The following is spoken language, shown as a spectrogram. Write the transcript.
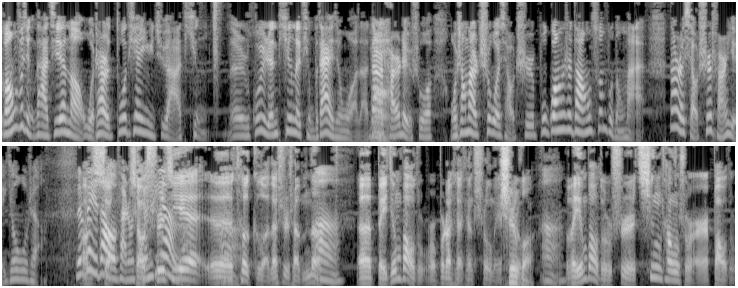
王府井大街呢？我这儿多添一句啊，挺呃，估计人听着挺不待见我的，但是啊还是得说，我上那儿吃过小吃，不光是大王村不能买，那儿的小吃反正也悠着，那味道反正啊小全变小吃街。，呃，嗯特葛的是什么呢？嗯呃，北京爆肚，不知道小强吃过没？吃过。嗯北京爆肚是清汤水爆肚，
